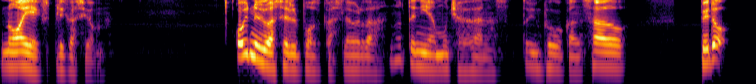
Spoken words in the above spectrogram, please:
No hay explicación. Hoy no iba a hacer el podcast, la verdad. No tenía muchas ganas. Estoy un poco cansado. Pero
